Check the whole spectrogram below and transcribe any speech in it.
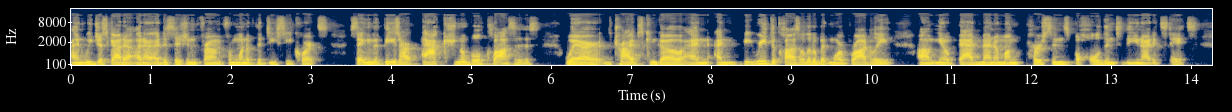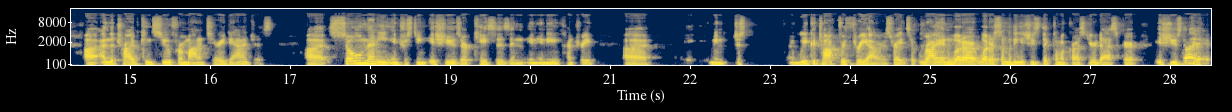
And we just got a, a decision from, from one of the DC courts saying that these are actionable clauses where tribes can go and and be, read the clause a little bit more broadly. Um, you know, bad men among persons beholden to the United States uh, and the tribe can sue for monetary damages. Uh, so many interesting issues or cases in, in Indian country. Uh, I mean, just we could talk for three hours, right? So, Ryan, what are what are some of the issues that come across your desk or issues? Right.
